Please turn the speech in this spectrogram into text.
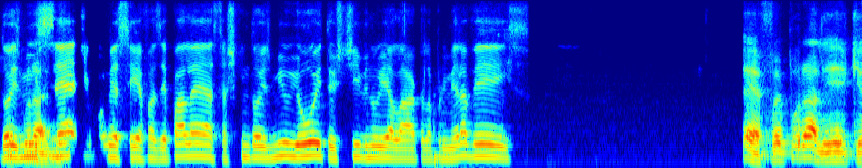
2007 eu comecei a fazer palestra. Acho que em 2008 eu estive no IELAR pela primeira vez. É, foi por ali que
